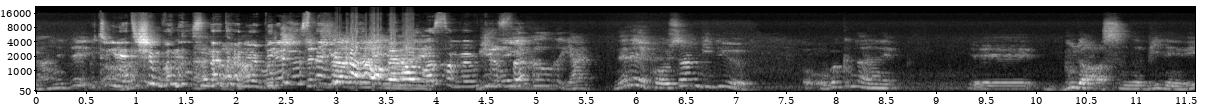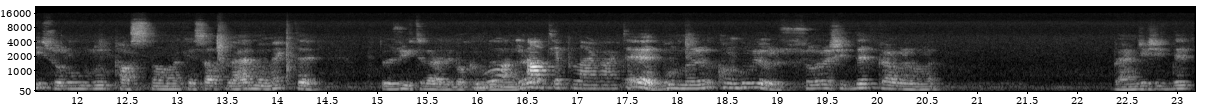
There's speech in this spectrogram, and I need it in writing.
yani de... Bütün iletişim bunun üstüne Yani dönüyor. Birinin üstüne yıkan o ben yani. olmasın Birine mümkünse. yıkıldı. Yani nereye koysan gidiyor. O, o bakımdan hani e, bu da aslında bir nevi sorumluluğu paslamak, hesap vermemek de özü itibariyle Bu bakıldığında altyapılar var tabii. Evet bunları kurguluyoruz. Sonra şiddet kavramı. Bence şiddet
